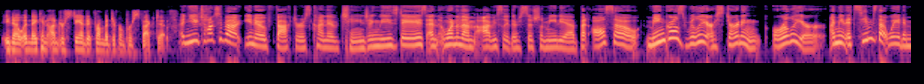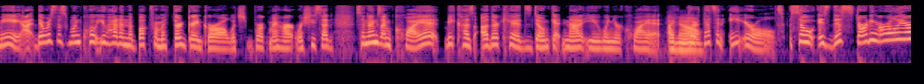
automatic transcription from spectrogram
you know and they can understand it from a different perspective And you talked about, you know, factors kind of changing these days. And one of them, obviously, there's social media, but also Mean Girls really are starting earlier. I mean, it seems that way to me. I, there was this one quote you had in the book from a third grade girl, which broke my heart, where she said, Sometimes I'm quiet because other kids don't get mad at you when you're quiet. I know. There- That's an eight year old. So is this starting earlier?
